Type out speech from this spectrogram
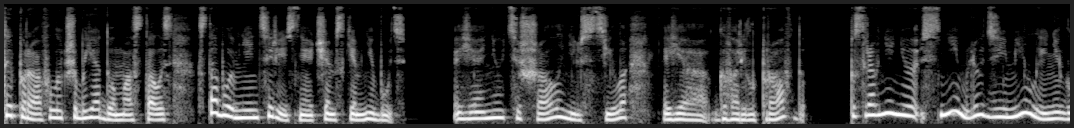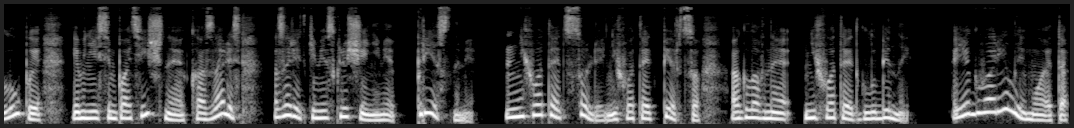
«Ты прав, лучше бы я дома осталась, с тобой мне интереснее, чем с кем-нибудь». Я не утешала, не льстила, я говорила правду. По сравнению с ним люди милые, не глупые и мне симпатичные казались, за редкими исключениями, пресными. Не хватает соли, не хватает перцу, а главное, не хватает глубины. Я говорила ему это,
